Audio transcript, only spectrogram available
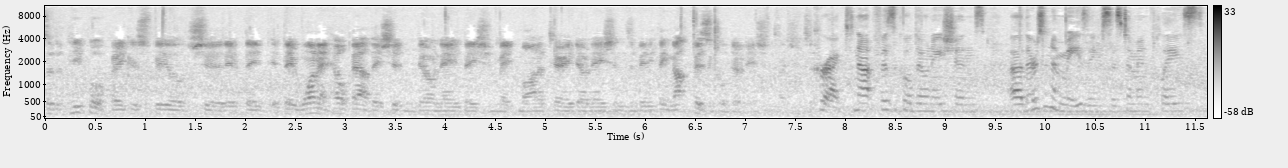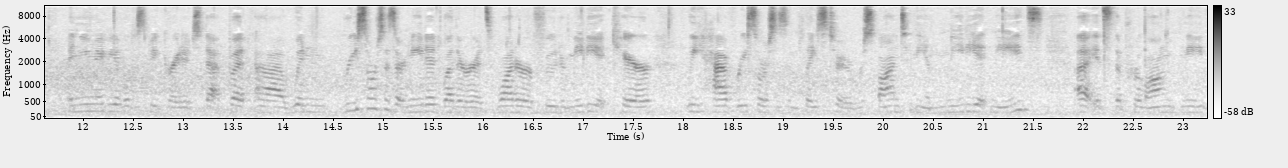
So the people of Bakersfield should, if they if they want to help out, they shouldn't donate. They should make monetary donations, if anything, not physical donations. I should say. Correct, not physical donations. Uh, there's an amazing system in place, and you may be able to speak greater to that. But uh, when resources are needed, whether it's water or food, immediate care, we have resources in place to respond to the immediate needs. Uh, it's the prolonged need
